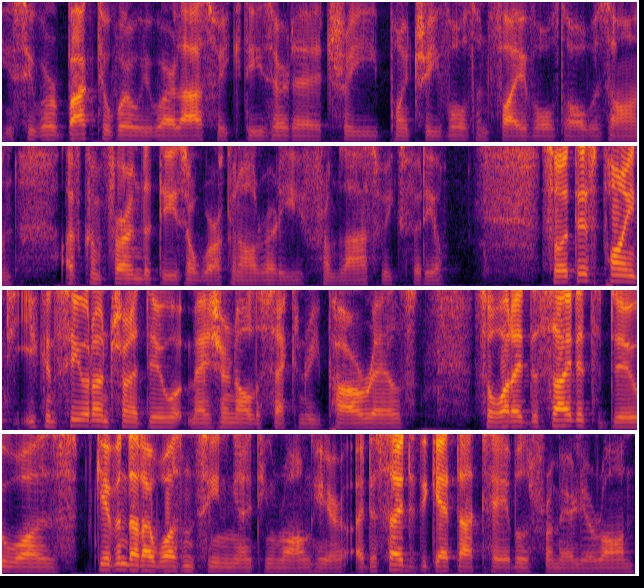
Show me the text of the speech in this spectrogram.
you see we're back to where we were last week. These are the 3.3 volt and 5 volt always on. I've confirmed that these are working already from last week's video. So at this point you can see what I'm trying to do with measuring all the secondary power rails. So what I decided to do was given that I wasn't seeing anything wrong here I decided to get that table from earlier on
